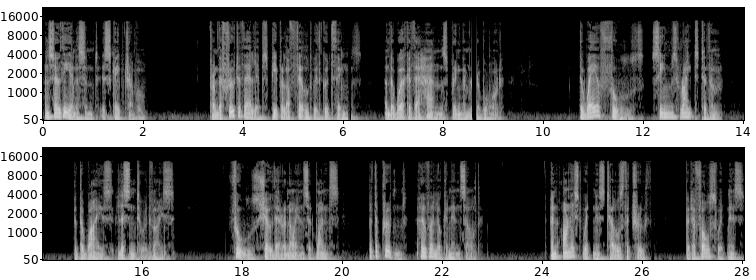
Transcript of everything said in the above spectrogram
and so the innocent escape trouble. From the fruit of their lips people are filled with good things, and the work of their hands bring them reward. The way of fools seems right to them, but the wise listen to advice. Fools show their annoyance at once, but the prudent overlook an insult. An honest witness tells the truth, but a false witness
